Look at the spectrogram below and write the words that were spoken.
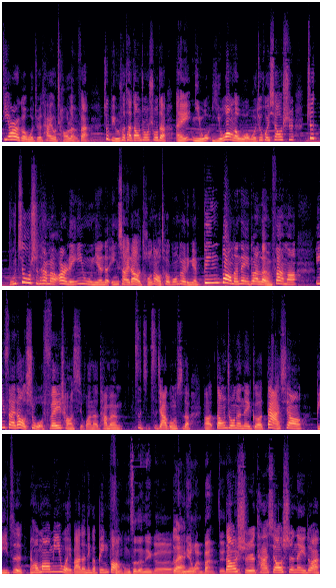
第二个，我觉得它有炒冷饭，就比如说它当中说的，哎，你遗忘了我，我就会消失，这不就是他们二零一五年的《Inside Out》头脑特工队里面冰棒的那一段冷饭吗？Inside Out 是我非常喜欢的，他们自己自家公司的呃当中的那个大象鼻子，然后猫咪尾巴的那个冰棒粉，红色的那个童年玩伴，对对对，当时他消失那一段，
